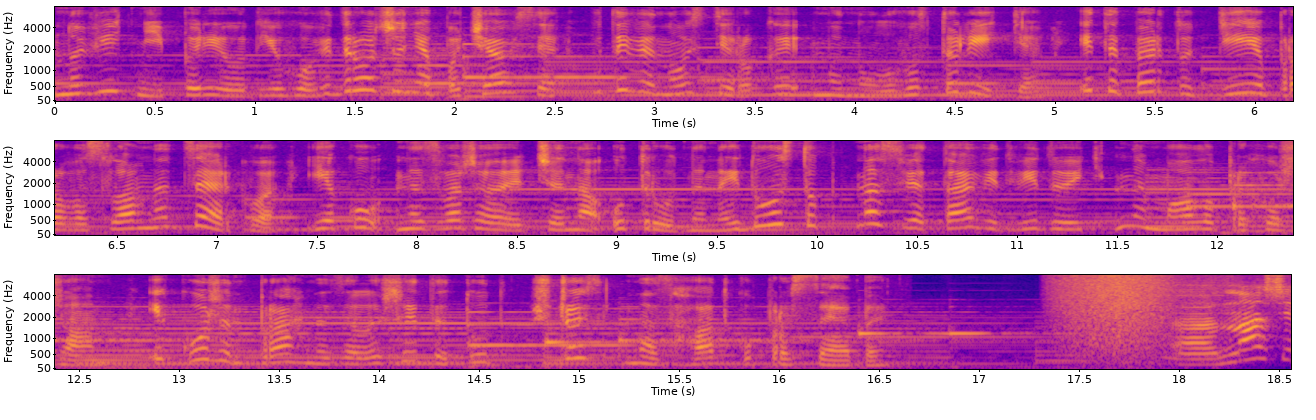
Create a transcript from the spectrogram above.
Новітній період його відродження почався в 90-ті роки минулого століття, і тепер тут діє православна церква, яку, незважаючи на утруднений доступ, на свята відвідують немало прихожан, і кожен прагне залишити тут щось на згадку про себе. Е, Наше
